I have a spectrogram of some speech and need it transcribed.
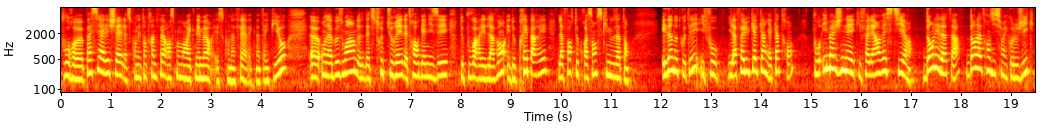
pour euh, passer à l'échelle, ce qu'on est en train de faire en ce moment avec Nemer et ce qu'on a fait avec notre IPO, euh, on a besoin d'être structuré, d'être organisé, de pouvoir aller de l'avant et de préparer la forte croissance qui nous attend. Et d'un autre côté, il, faut, il a fallu quelqu'un il y a quatre ans pour imaginer qu'il fallait investir dans les datas, dans la transition écologique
